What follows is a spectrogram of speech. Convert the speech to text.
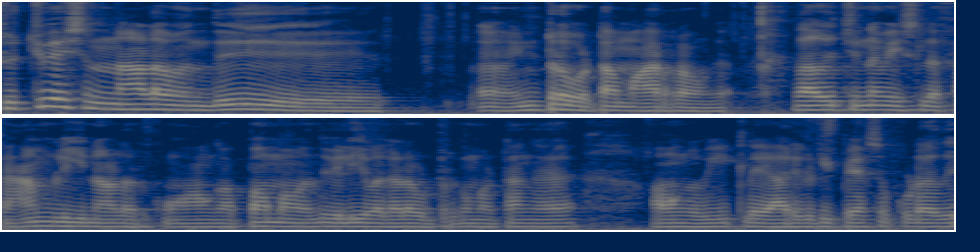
சுச்சுவேஷன்னால் வந்து இன்ட்ரோவர்ட்டாக மாறுறவங்க. அதாவது சின்ன வயசில் ஃபேமிலினால் இருக்கும். அவங்க அப்பா அம்மா வந்து வெளியே விளையாட விட்டுருக்க மாட்டாங்க. அவங்க வீட்டில் யாருக்கிட்டையும் பேசக்கூடாது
